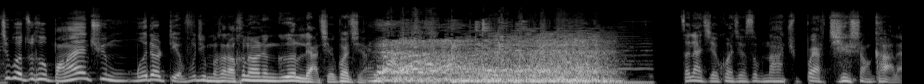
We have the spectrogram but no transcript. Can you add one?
结果最后本来去抹点碘伏就没事了，后来人讹了两千块钱。这两千块钱是不是拿去办健身卡了？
